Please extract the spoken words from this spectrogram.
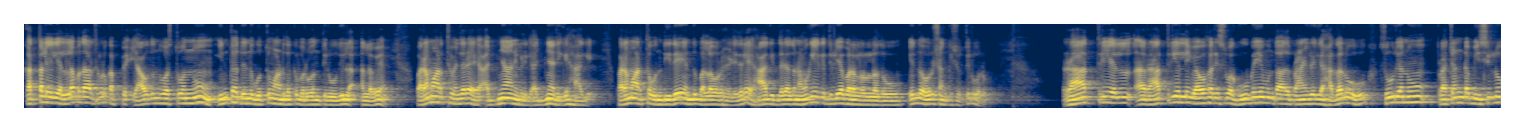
ಕತ್ತಲೆಯಲ್ಲಿ ಎಲ್ಲ ಪದಾರ್ಥಗಳು ಕಪ್ಪೆ, ಯಾವುದೊಂದು ವಸ್ತುವನ್ನು ಇಂಥದ್ದೆಂದು ಗೊತ್ತು ಮಾಡುವುದಕ್ಕೆ ಬರುವಂತಿರುವುದಿಲ್ಲ ಅಲ್ಲವೇ? ಪರಮಾರ್ಥವೆಂದರೆ ಅಜ್ಞಾನಿಗಳಿಗೆ, ಅಜ್ಞರಿಗೆ ಹಾಗೆ. ಪರಮಾರ್ಥ ಒಂದಿದೆ ಎಂದು ಬಲ್ಲವರು ಹೇಳಿದರೆ, ಹಾಗಿದ್ದರೆ ಅದು ನಮಗೇಗೆ ತಿಳಿಯ ತಿಳಿಯಬರಲಲ್ಲದು ಎಂದು ಅವರು ಶಂಕಿಸುತ್ತಿರುವರು. ರಾತ್ರಿಯಲ್, ರಾತ್ರಿಯಲ್ಲಿ ವ್ಯವಹರಿಸುವ ಗೂಬೆಯೇ ಮುಂತಾದ ಪ್ರಾಣಿಗಳಿಗೆ ಹಗಲು, ಸೂರ್ಯನು ಪ್ರಚಂಡ ಬಿಸಿಲು,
